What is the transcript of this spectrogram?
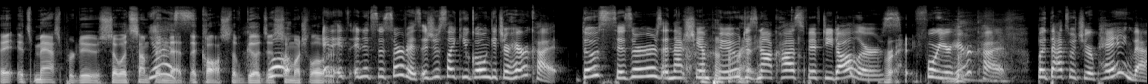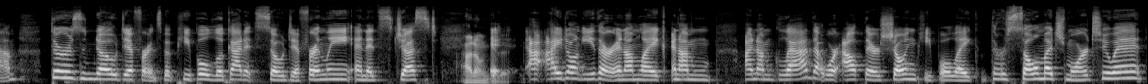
it's mass produced. So it's something Yes. that the cost of goods is so much lower. And it's, and it's the service. It's just like you go and get your hair cut. Those scissors and that shampoo does not cost fifty dollars Right. for your haircut, but that's what you're paying them. There's no difference, but people look at it so differently, and it's just I don't get it. I, I don't either. And I'm like, and I'm and I'm glad that we're out there showing people like there's so much more to it,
